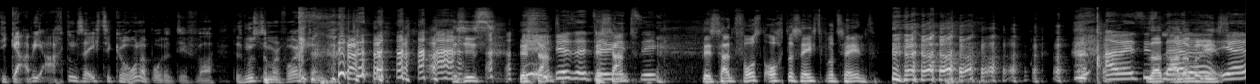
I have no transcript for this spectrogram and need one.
die Gabi 68 Corona-positiv war. Das musst du dir mal vorstellen. das ist, Das sind, Ihr seid das sind, das sind fast 68 Prozent. Aber es ist Laut leider, Ries. ja,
